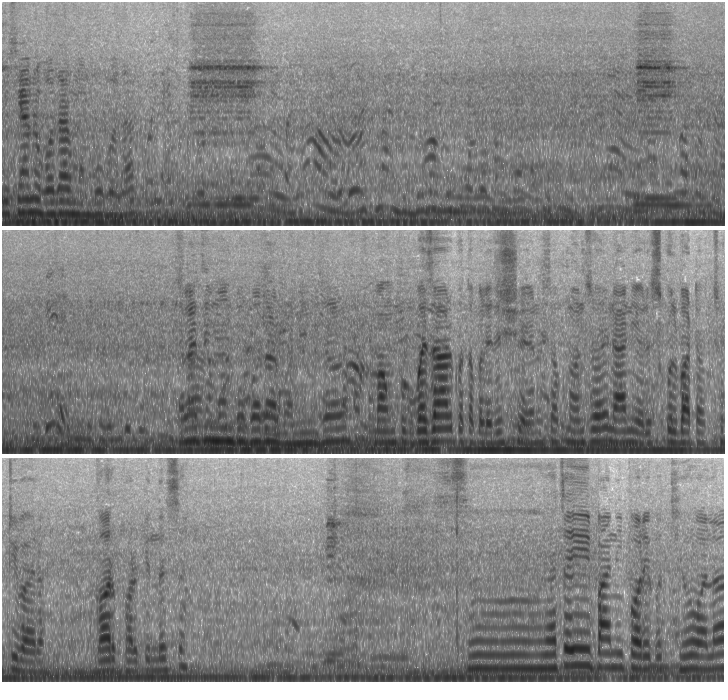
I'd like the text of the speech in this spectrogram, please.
यो सानो बजार मम्बु बजार। यसलाई चाहिँ मम्पु बजार भनिन्छ। मङपुग बजारको तपाईँले दृश्य हेर्न सक्नुहुन्छ। है नानीहरू स्कुलबाट छुट्टी भएर घर फर्किँदैछ। सो यहाँ चाहिँ पानी परेको थियो होला।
